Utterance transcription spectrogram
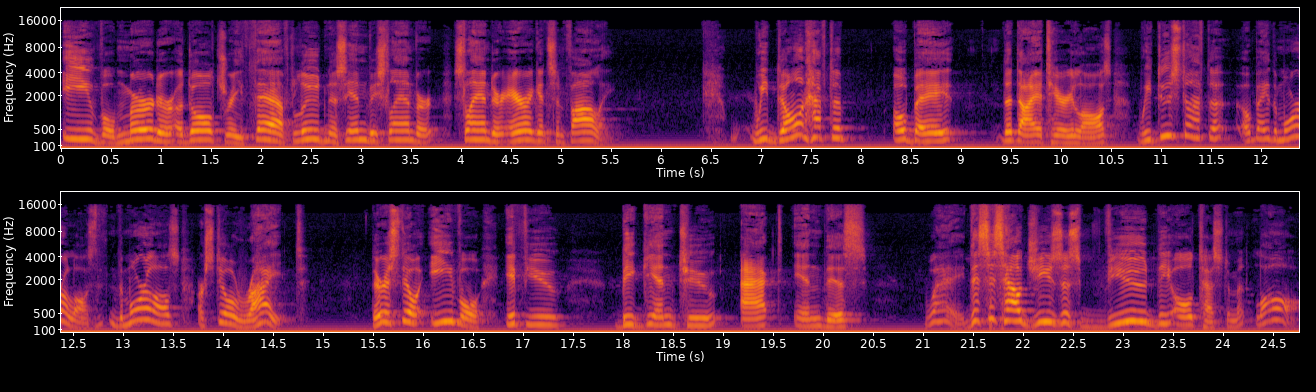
evil. Murder, adultery, theft, lewdness, envy, slander, slander, arrogance, and folly. We don't have to obey the dietary laws. We do still have to obey the moral laws. The moral laws are still right. There is still evil if you begin to act in this way. This is how Jesus viewed the Old Testament law.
